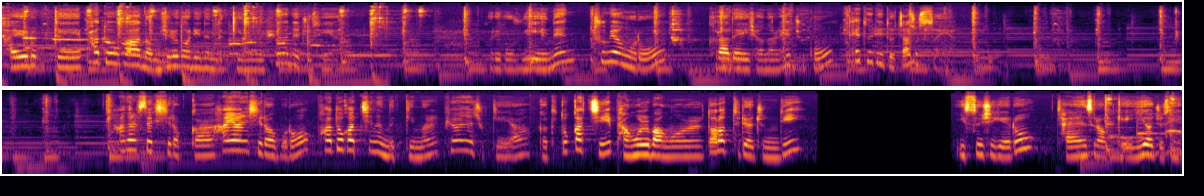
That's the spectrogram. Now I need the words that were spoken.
자유롭게 파도가 넘실거리는 느낌을 표현해 주세요. 그리고 위에는 투명으로 그라데이션을 해주고 테두리도 짜줬어요. 하늘색 시럽과 하얀 시럽으로 파도가 치는 느낌을 표현해 줄게요. 이것도 똑같이 방울방울 떨어뜨려 준 뒤 이쑤시개로 자연스럽게 이어주세요.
